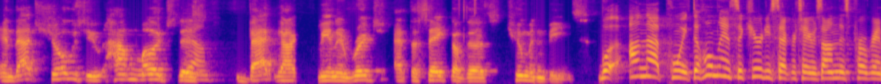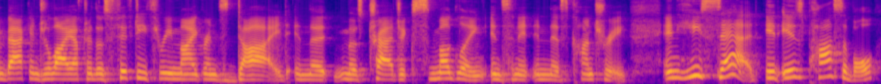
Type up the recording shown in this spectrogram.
and that shows you how much this yeah bad guys being enriched at the sake of the human beings. Well, on that point, the Homeland Security Secretary was on this program back in July after those 53 migrants died in the most tragic smuggling incident in this country. And he said it is possible,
